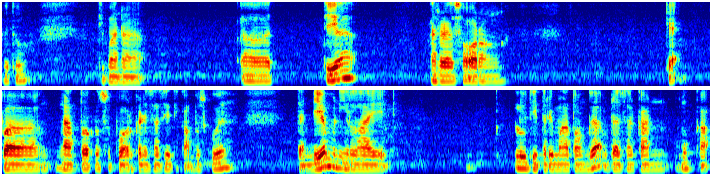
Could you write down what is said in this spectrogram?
gitu di mana uh, dia adalah seorang kayak pengatur sebuah organisasi di kampus gue dan dia menilai lu diterima atau enggak berdasarkan muka.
